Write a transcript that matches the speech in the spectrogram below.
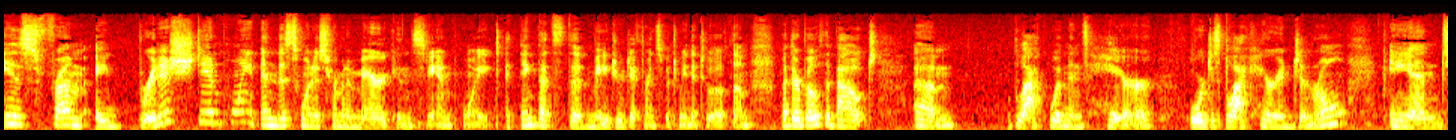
is from a British standpoint and this one is from an American standpoint. I think that's the major difference between the two of them. But they're both about um, black women's hair or just black hair in general. And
